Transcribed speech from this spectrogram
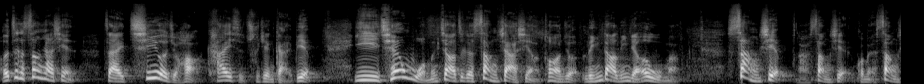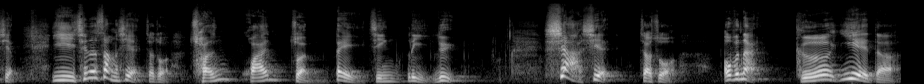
而这个上下限在七月九号开始出现改变。以前我们叫这个上下限啊，通常就零到零点二五嘛。上限啊，上限，各位上限。以前的上限叫做存款准备金利率，下限叫做 overnight 隔夜的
